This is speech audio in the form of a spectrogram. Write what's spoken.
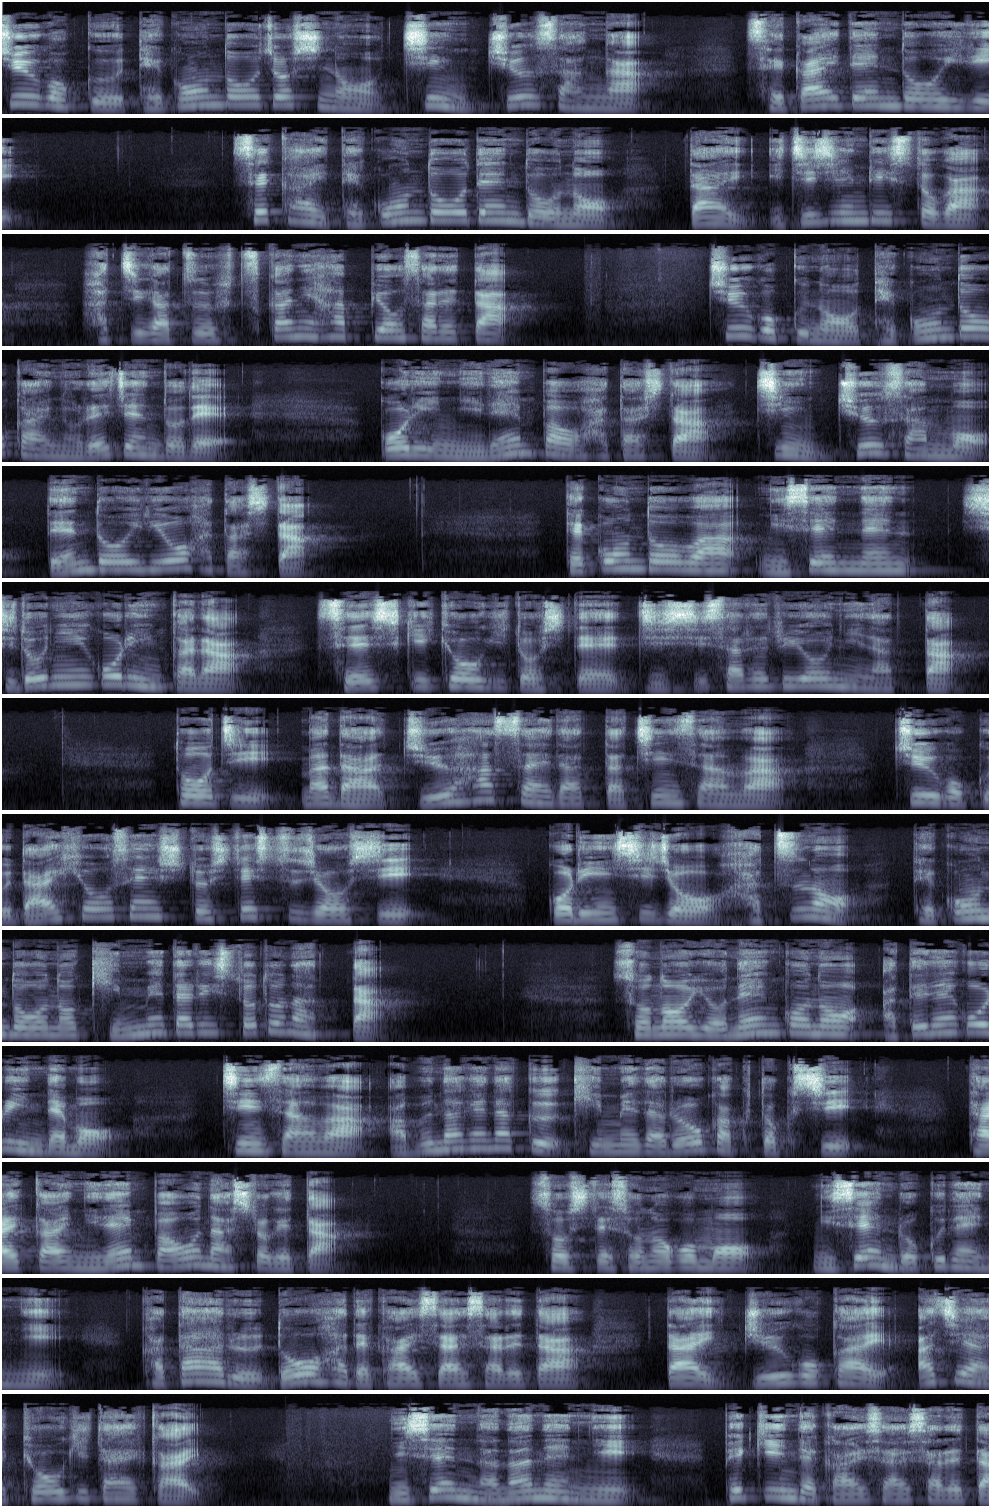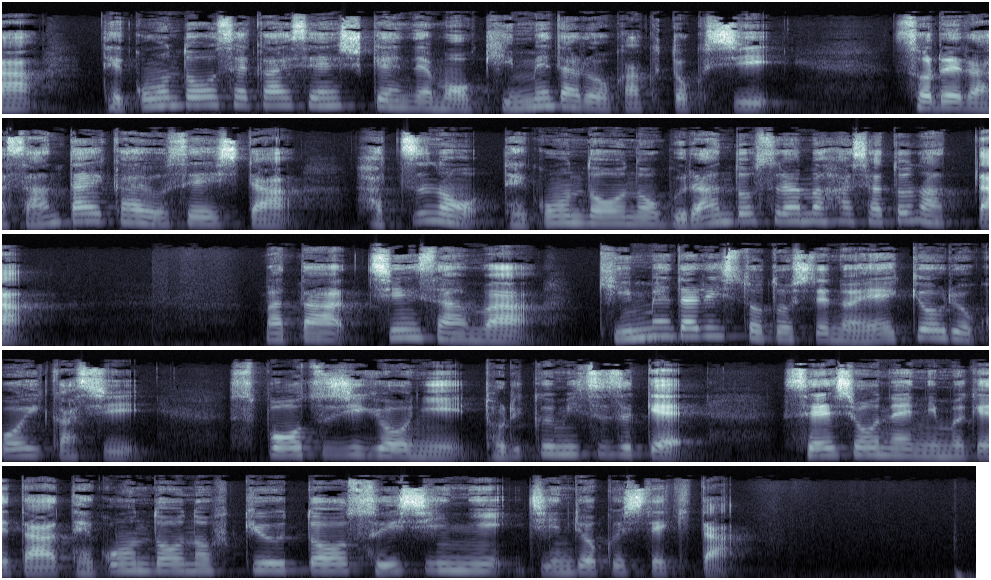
中国テコンドー女子の陳中さんが世界殿堂入り。世界テコンドー殿堂の第一陣リストが8月2日に発表された。中国のテコンドー界のレジェンドで五輪2連覇を果たした陳中さんも殿堂入りを果たした。テコンドーは2000年シドニー五輪から正式競技として実施されるようになった。当時まだ18歳だった陳さんは中国代表選手として出場し、五輪史上初のテコンドーの金メダリストとなった。その4年後のアテネ五輪でも、陳さんは危なげなく金メダルを獲得し、大会2連覇を成し遂げた。そしてその後も2006年にカタール・ドーハで開催された第15回アジア競技大会2007年に北京で開催されたテコンドー世界選手権でも金メダルを獲得し、それら3大会を制した初のテコンドーのグランドスラム覇者となった。また、陳さんは金メダリストとしての影響力を生かし、スポーツ事業に取り組み続け、青少年に向けたテコンドーの普及と推進に尽力してきた。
